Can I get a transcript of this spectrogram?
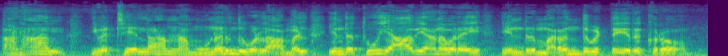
ஆனால் இவற்றையெல்லாம் நாம் உணர்ந்து கொள்ளாமல் இந்த தூய ஆவியானவரை இன்று மறந்துவிட்டு இருக்கிறோம்.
